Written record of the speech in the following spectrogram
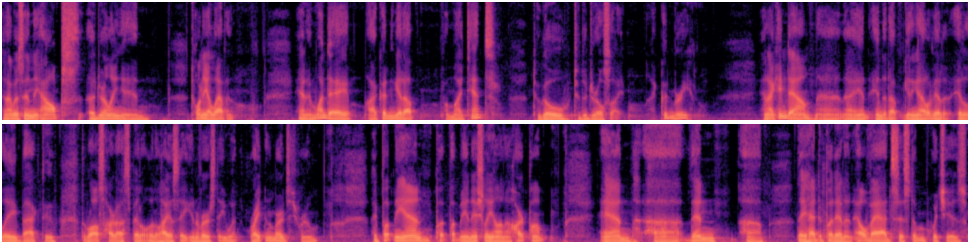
Then I was in the Alps uh, drilling in 2011. And in one day, I couldn't get up from my tent to go to the drill site I couldn't breathe. And I came down and I ended up getting out of Italy back to the Ross Heart Hospital at Ohio State University, went right in the emergency room. They put me in, put, put me initially on a heart pump, and uh, then uh, they had to put in an LVAD system, which is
